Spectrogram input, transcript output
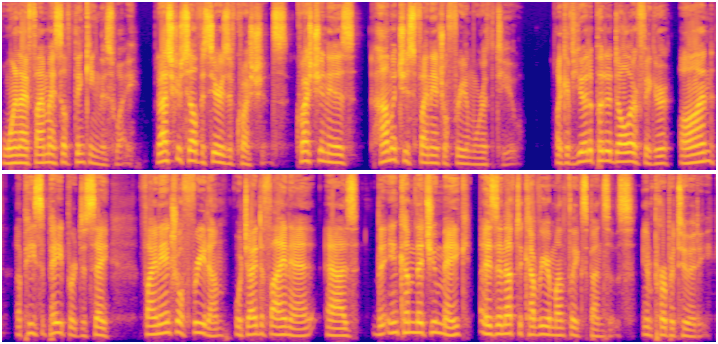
when I find myself thinking this way. But ask yourself a series of questions. Question is, how much is financial freedom worth to you? Like if you had to put a dollar figure on a piece of paper to say financial freedom, which I define as the income that you make is enough to cover your monthly expenses in perpetuity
